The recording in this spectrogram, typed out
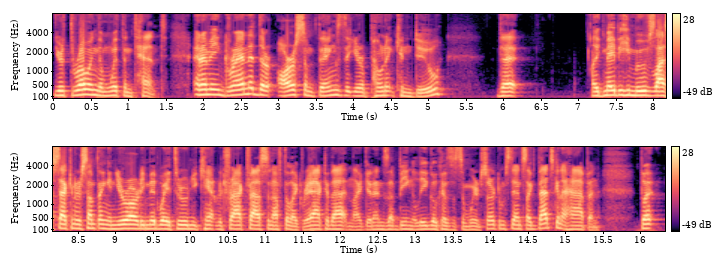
you're throwing them with intent. And I mean, granted, there are some things that your opponent can do that like maybe he moves last second or something and you're already midway through and you can't retract fast enough to like react to that and like it ends up being illegal because of some weird circumstance like that's going to happen but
